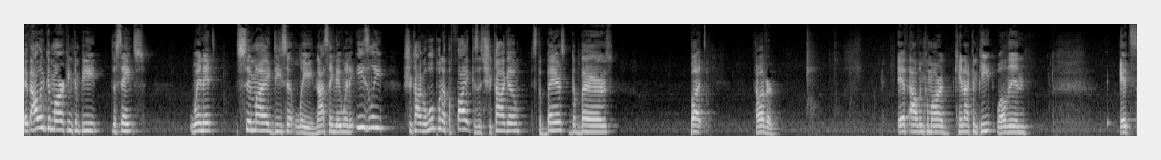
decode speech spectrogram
If Alvin Kamara can compete, the Saints win it semi decently. Not saying they win it easily. Chicago will put up a fight because it's Chicago. It's the Bears, the Bears. But, however, if Alvin Kamara cannot compete, well, then it's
